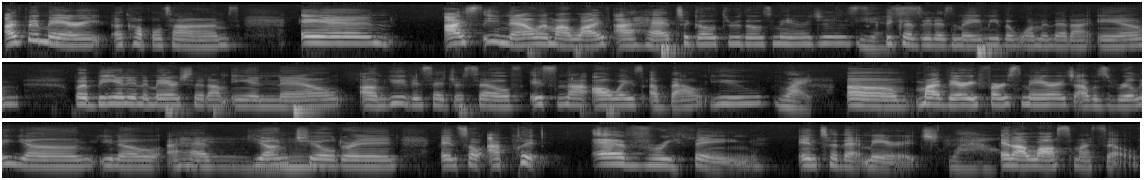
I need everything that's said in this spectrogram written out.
I've been married a couple times and I see now in my life I had to go through those marriages Yes. because it has made me the woman that I am. But being in the marriage that I'm in now, um, you even said yourself, it's not always about you. Right. Um, my very first marriage, I was really young. You know, I had young children, and so I put everything into that marriage. Wow. And I lost myself.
